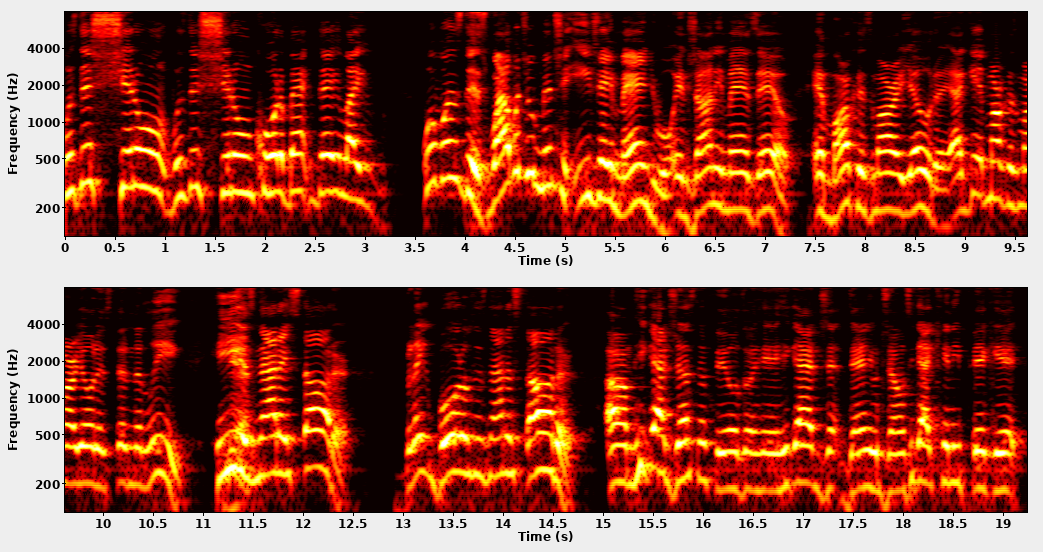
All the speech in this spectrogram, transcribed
was this shit on? Was this shit on quarterback day? Like, what was this? Why would you mention EJ Manuel and Johnny Manziel and Marcus Mariota? I get Marcus Mariota is still in the league. He Yeah. is not a starter. Blake Bortles is not a starter. Um, he got Justin Fields on here. He got J- Daniel Jones. He got Kenny Pickett.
